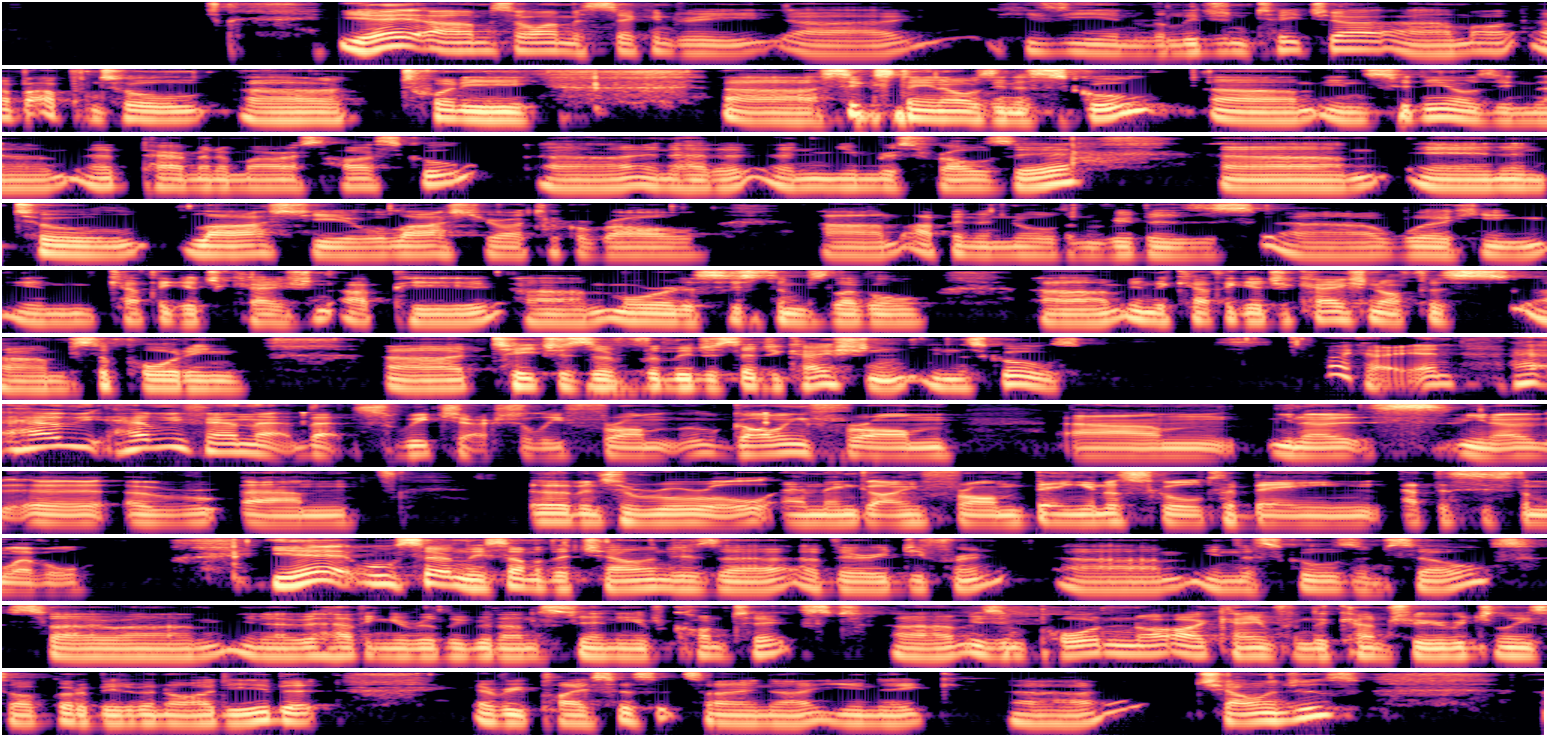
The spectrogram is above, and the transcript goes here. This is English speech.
Yeah, um, so I'm a secondary uh, HSIE and religion teacher. Um, up, up until uh, 2016, uh, I was in a school um, in Sydney. I was in um, at Parramatta Marist High School uh, and had a, a numerous roles there. Um, and until last year, or last year, I took a role um, up in the Northern Rivers, uh, working in Catholic education up here, um, more at a systems level in the Catholic Education Office, supporting uh, teachers of religious education in the schools. Okay, and have you have you found that that switch actually from going from um, you know you know uh, um, urban to rural, and then going from being in a school to being at the system level? Yeah, well, certainly some of the challenges are, are very different um, in the schools themselves. So, um, you know, having a really good understanding of context um, is important. I came from the country originally, so I've got a bit of an idea, but every place has its own uh, unique uh, challenges.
